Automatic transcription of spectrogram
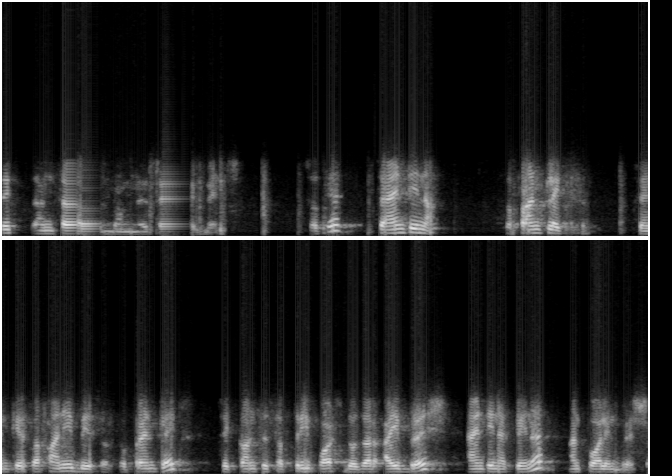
6th, and 7th abdominal segments. So, okay, so antenna, so front legs. So, in case of honeybees, so front legs, so it consists of three parts. Those are eye brush, antenna cleaner and pollen brush.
